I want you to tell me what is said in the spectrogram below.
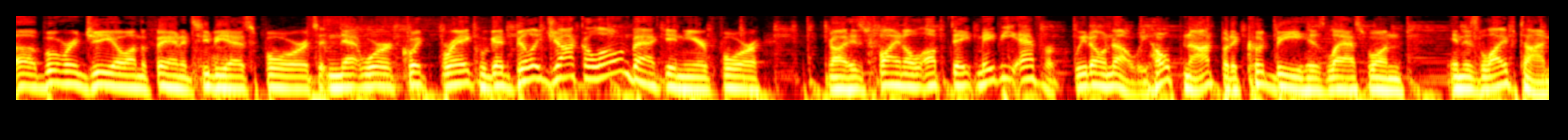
Uh, Boomer and Gio on the fan at CBS Sports Network. Quick break. We'll get Billy Giacalone back in here for uh, his final update, maybe ever. We don't know. We hope not, but it could be his last one in his lifetime.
